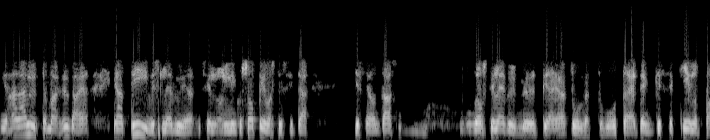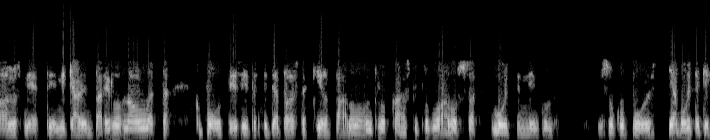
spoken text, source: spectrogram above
Ihan älyttömän hyvä ja ihan tiivis levy ja sillä oli niin kuin, sopivasti sitä ja se on taas nosti levymyyntiä ja tunnettuvuutta. Ja etenkin se kilpailu, jos miettii, mikä ympärillä on ollut, että kun puhuttiin siitä, että miten paljon sitä kilpailua on tullut 80-luvun alussa muiden niin kuin ja muidenkin,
